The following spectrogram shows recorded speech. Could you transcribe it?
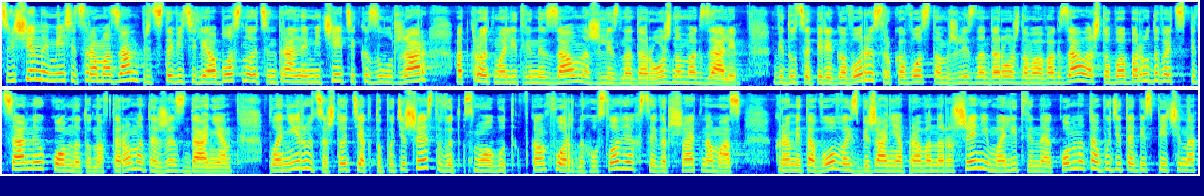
священный месяц Рамазан представители областной центральной мечети Кызылжар откроют молитвенный зал на железнодорожном вокзале. Ведутся переговоры с руководством железнодорожного вокзала, чтобы оборудовать специальную комнату на втором этаже здания. Планируется, что те, кто путешествует, смогут в комфортных условиях совершать намаз. Кроме того, во избежание правонарушений молитвенная комната будет обеспечена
